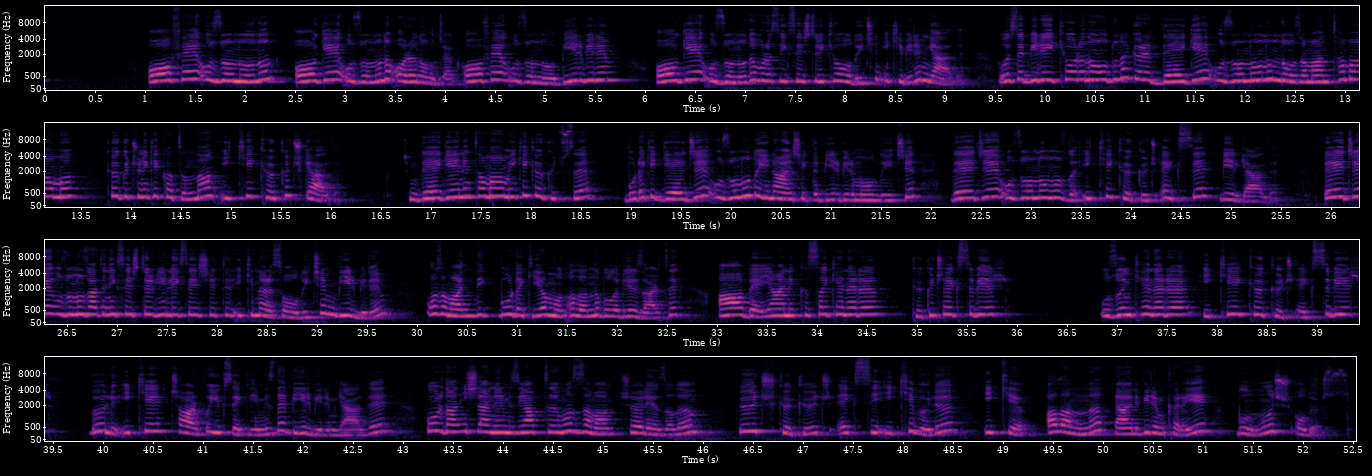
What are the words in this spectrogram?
OF uzunluğunun OG uzunluğuna oran olacak. OF uzunluğu 1 birim. OG uzunluğu da burası x eşittir 2 olduğu için 2 birim geldi. Dolayısıyla 1'e 2 oranı olduğuna göre DG uzunluğunun da o zaman tamamı kök 3'ün 2 katından 2 kök 3 geldi. Şimdi DG'nin tamamı 2 kök 3 ise buradaki GC uzunluğu da yine aynı şekilde 1 birim olduğu için DC uzunluğumuz da 2 kök 3 eksi 1 geldi. BC uzunluğu zaten x eşittir 1 ile x eşittir 2'nin arası olduğu için 1 birim. O zaman buradaki yamuğun alanını bulabiliriz artık. AB yani kısa kenarı kök 3 eksi 1. Uzun kenarı 2 kök 3 eksi 1 bölü 2 çarpı yüksekliğimiz de 1 birim geldi. Buradan işlemlerimizi yaptığımız zaman şöyle yazalım. 3 kök 3 eksi 2 bölü 2 alanını yani birim kareyi bulmuş oluyoruz.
